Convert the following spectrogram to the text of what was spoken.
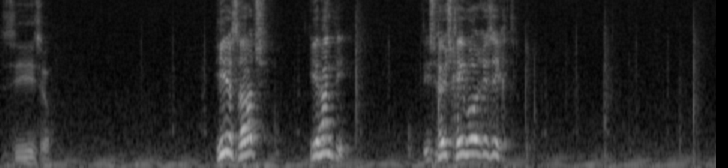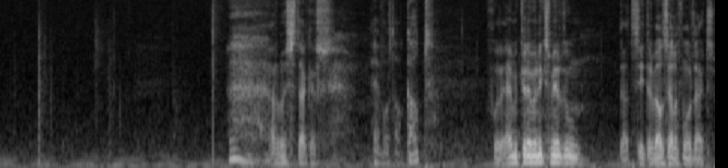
Ziezo. Hier, Sarge. Hier hangt hij. Het is heus geen mooi gezicht. Arme stakkers. Hij wordt al koud. Voor hem kunnen we niks meer doen. Dat ziet er wel zelfmoord uit.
